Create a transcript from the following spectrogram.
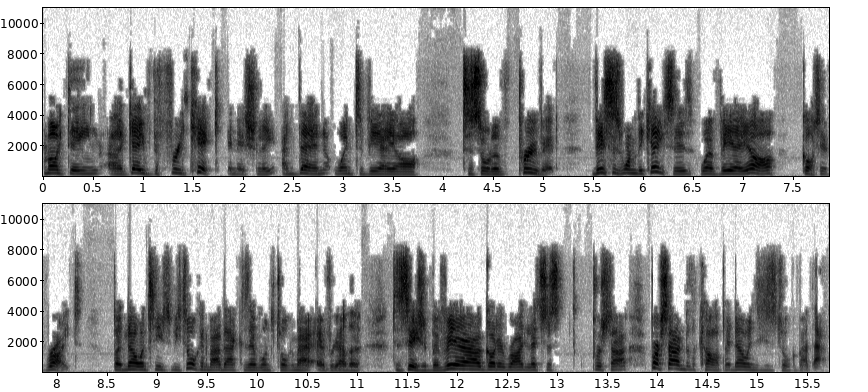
Mike Dean uh, gave the free kick initially, and then went to VAR to sort of prove it. This is one of the cases where VAR got it right, but no one seems to be talking about that because everyone's talking about every other decision. But VAR got it right. Let's just push that brush that under the carpet. No one needs to talk about that.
